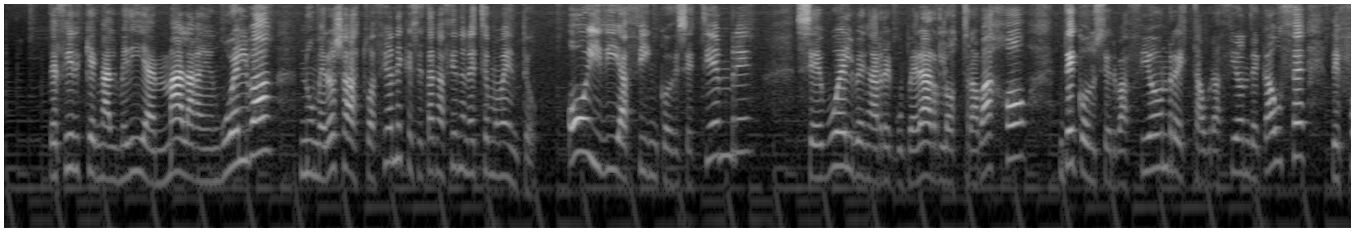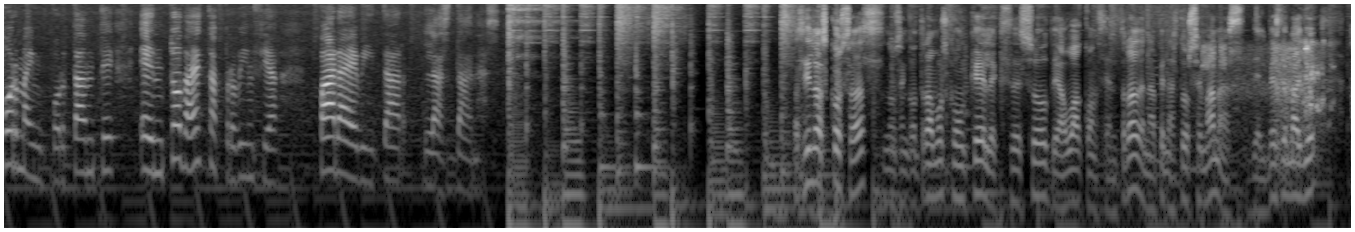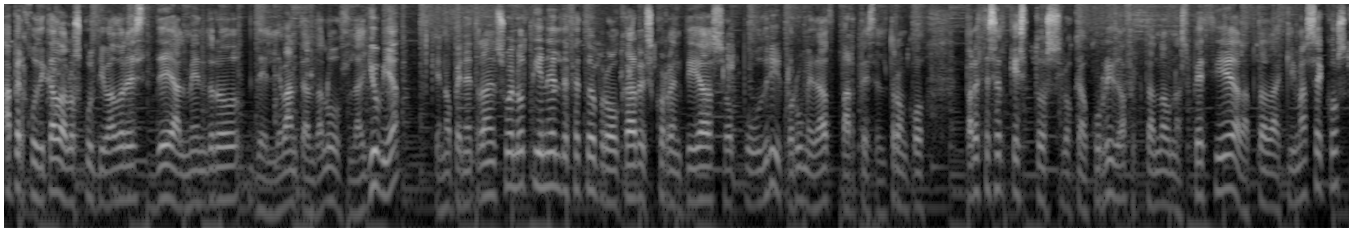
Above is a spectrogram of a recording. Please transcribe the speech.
Decir que en Almería, en Málaga, en Huelva, numerosas actuaciones que se están haciendo en este momento. Hoy día 5 de septiembre se vuelven a recuperar los trabajos de conservación, restauración de cauces de forma importante en todas estas provincias para evitar las danas. Así las cosas, nos encontramos con que el exceso de agua concentrada en apenas dos semanas del mes de mayo ha perjudicado a los cultivadores de almendro del levante andaluz. La lluvia, que no penetra en el suelo, tiene el defecto de provocar escorrentías o pudrir por humedad partes del tronco. Parece ser que esto es lo que ha ocurrido, afectando a una especie adaptada a climas secos,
